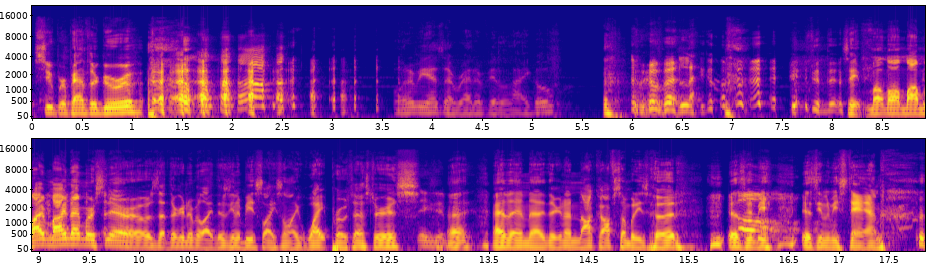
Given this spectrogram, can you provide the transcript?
Super Panther Guru. Whatever he has that red vitiligo. like, See, my, my, my, my nightmare scenario is that they're gonna be like, there's gonna be like some like white protesters, uh, and then uh, they're gonna knock off somebody's hood. It's gonna be, Oh. it's gonna be Stan.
